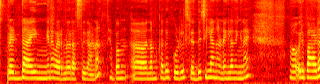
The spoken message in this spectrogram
സ്പ്രെഡായി ഇങ്ങനെ വരുന്ന ഒരു അസുഖമാണ്. അപ്പം നമുക്കത് കൂടുതൽ ശ്രദ്ധിച്ചില്ല എന്നുണ്ടെങ്കിൽ അതിങ്ങനെ ഒരുപാട്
